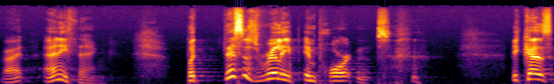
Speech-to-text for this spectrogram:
right? Anything. But this is really important because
